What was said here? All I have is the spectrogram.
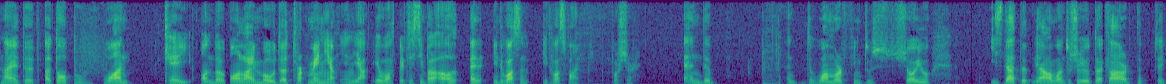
night at a top 1k on the online mode at Trackmania. And yeah, it was pretty simple uh, and it was it was fun for sure. And the and the one more thing to show you is that the, yeah, I want to show you the the, the,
